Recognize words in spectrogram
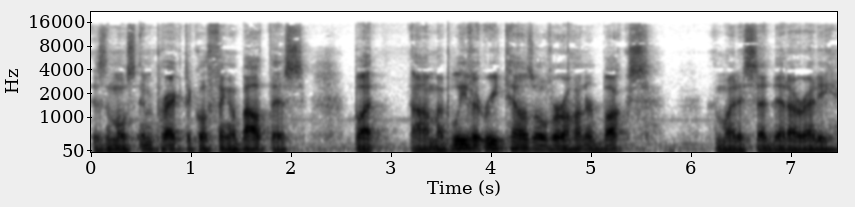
is the most impractical thing about this. But um, I believe it retails over a hundred bucks. I might have said that already,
